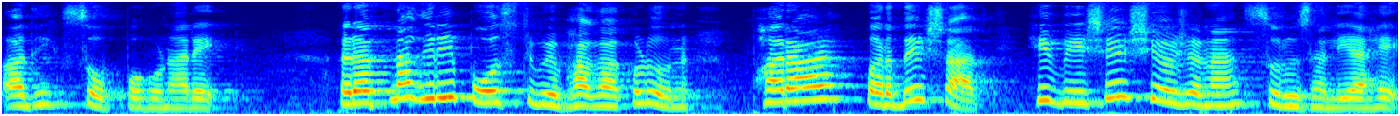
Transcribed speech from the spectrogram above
अधिक सोपं होणार आहे. रत्नागिरी पोस्ट विभागाकडून फराळ परदेशात ही विशेष योजना सुरू झाली आहे.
